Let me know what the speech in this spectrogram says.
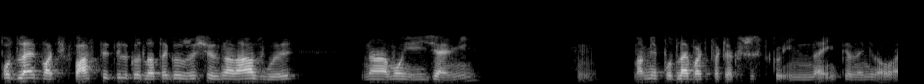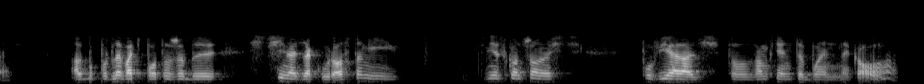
podlewać chwasty tylko dlatego, że się znalazły na mojej ziemi. Hmm. Mam je podlewać tak jak wszystko inne i pielęgnować. Albo podlewać po to, żeby ścinać jak urosną i w nieskończoność powielać to zamknięte błędne koło.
